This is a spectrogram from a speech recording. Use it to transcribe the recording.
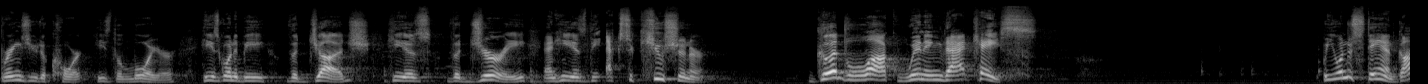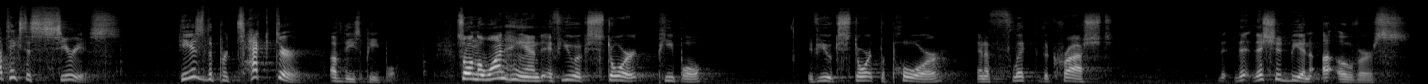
brings you to court, he's the lawyer. He is going to be the judge, he is the jury, and he is the executioner. Good luck winning that case. But you understand, God takes this serious. He is the protector of these people. So, on the one hand, if you extort people, if you extort the poor and afflict the crushed, th- this should be an uh oh verse.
